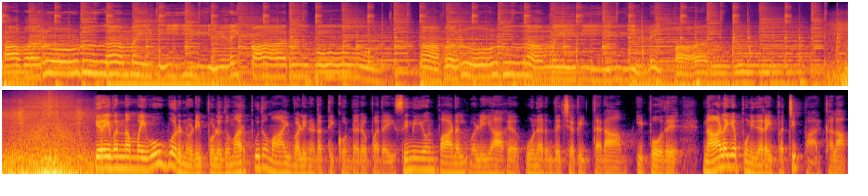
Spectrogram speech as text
அவரோடு அமைதியில் இழைப்பாருவோம் அவரோடு அமைதியில் இழைப்பாருவோம் இறைவன் நம்மை ஒவ்வொரு நொடி பொழுதும் அற்புதமாய் வழிநடத்தி கொண்டிருப்பதை சிமியோன் பாடல் வழியாக உணர்ந்து ஜெபித்த நாம் இப்போது நாளைய புனிதரை பற்றி பார்க்கலாம்.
